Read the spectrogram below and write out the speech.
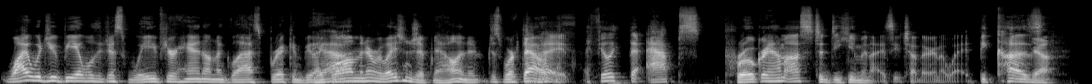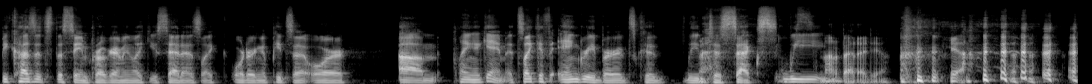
Why would you be able to just wave your hand on a glass brick and be like, Yeah. well, I'm in a relationship now and it just worked out? Right. I feel like the apps program us to dehumanize each other in a way because Yeah. because it's the same programming, like you said, as like ordering a pizza or um, playing a game. It's like if Angry Birds could lead to sex. We Not a bad idea. yeah.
